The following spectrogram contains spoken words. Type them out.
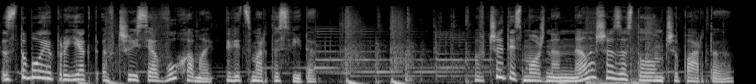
З тобою проєкт Вчися вухами від смертосвіти. Вчитись можна не лише за столом чи партою,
